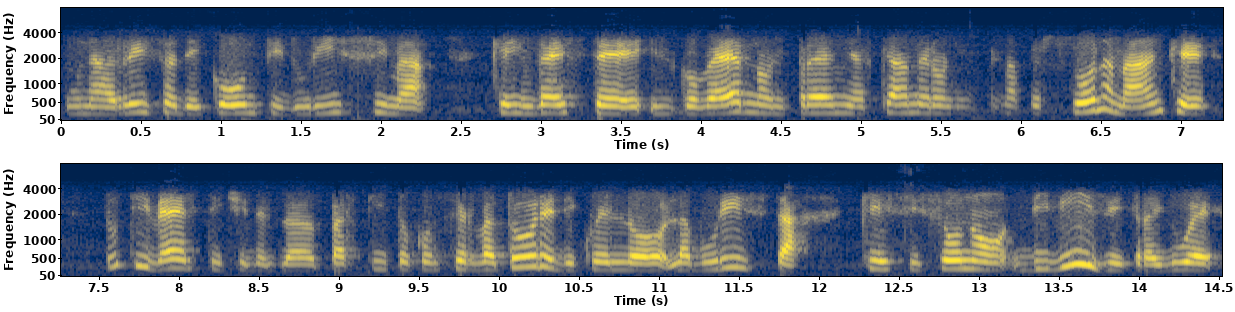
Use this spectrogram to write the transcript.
una resa dei conti durissima che investe il governo, il Premier Cameron in prima persona, ma anche tutti i vertici del partito conservatore e di quello laburista che si sono divisi tra i due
